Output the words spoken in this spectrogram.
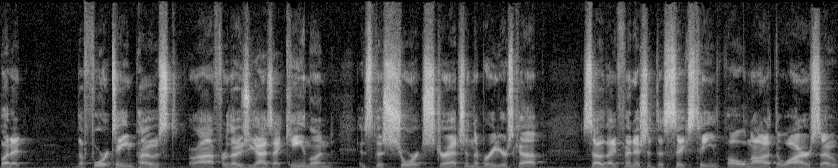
But at the 14 post, uh, for those of you guys at Keeneland, it's the short stretch in the Breeders' Cup. So they finish at the 16th pole, not at the wire. So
